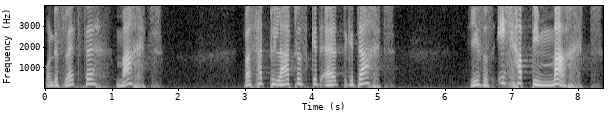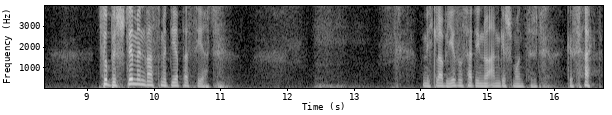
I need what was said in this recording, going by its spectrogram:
Und das letzte, Macht. Was hat Pilatus äh, gedacht? Jesus, ich habe die Macht zu bestimmen, was mit dir passiert. Und ich glaube, Jesus hat ihn nur angeschmunzelt, gesagt,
